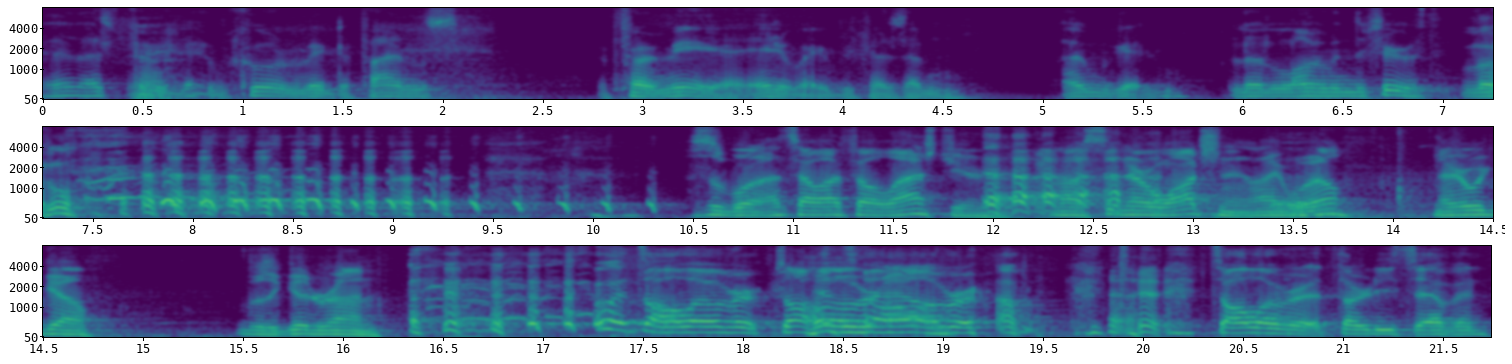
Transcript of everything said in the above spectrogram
Yeah, that's pretty damn cool to make the finals for me anyway, because I'm I'm getting a little long in the truth. Little. This is what that's how I felt last year. I was sitting there watching it, like, well, there we go. It was a good run. it's all over. It's all over all now. over. it's all over at 37.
